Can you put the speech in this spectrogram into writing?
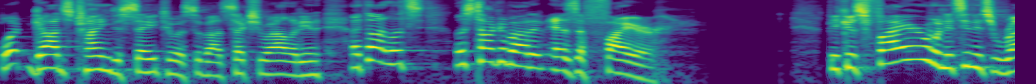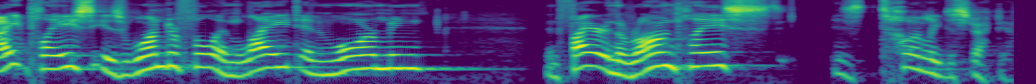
what God's trying to say to us about sexuality? And I thought, let's, let's talk about it as a fire. Because fire, when it's in its right place, is wonderful and light and warming. And fire in the wrong place is totally destructive.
